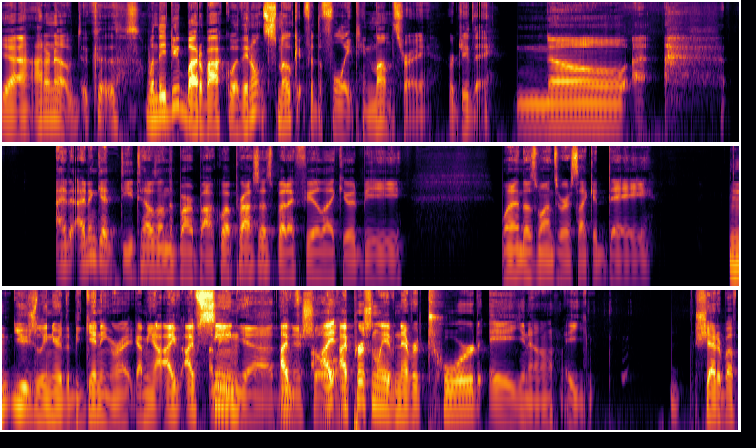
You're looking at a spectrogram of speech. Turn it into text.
yeah i don't know when they do barbacoa they don't smoke it for the full 18 months right or do they No, I, I, I didn't get details on the barbacoa process, but I feel like it would be one of those ones where it's like a day. Usually near the beginning right i mean I, i've I seen mean, yeah, the I've, initial. I, I personally have never toured a you know a Sherba,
